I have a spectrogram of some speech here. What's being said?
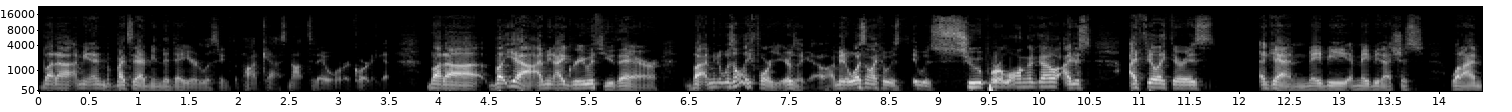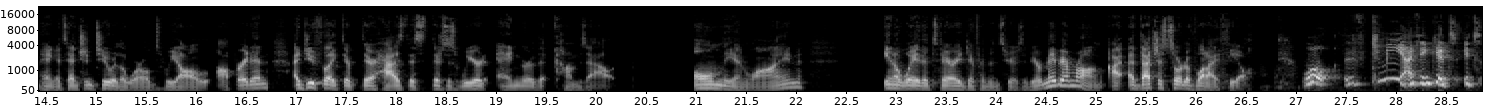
But uh, I mean, and by today I mean the day you're listening to the podcast, not today when we're recording it. But uh, but yeah, I mean, I agree with you there. But I mean, it was only four years ago. I mean, it wasn't like it was it was super long ago. I just I feel like there is again maybe and maybe that's just what I'm paying attention to or the worlds we all operate in. I do feel like there there has this there's this weird anger that comes out only in wine in a way that's very different than spirits and beer. Maybe I'm wrong. I, that's just sort of what I feel. Well, to me, I think it's it's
